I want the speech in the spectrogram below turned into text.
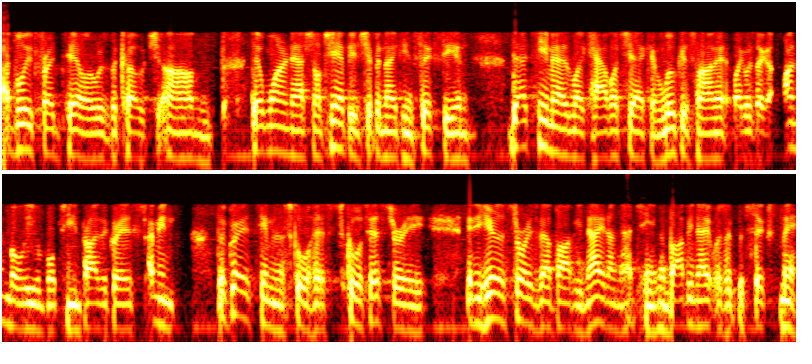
I believe Fred Taylor was the coach um, that won a national championship in 1960, and that team had like Havlicek and Lucas on it. Like it was like an unbelievable team, probably the greatest. I mean, the greatest team in the school his, school's history. And you hear the stories about Bobby Knight on that team, and Bobby Knight was like the sixth man.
